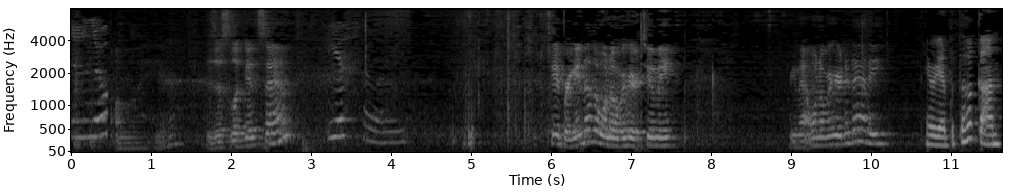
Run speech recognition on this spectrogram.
The Oh, here. Does this look good, Sam? Yes, hello. Okay, bring another one over here to me. Bring that one over here to Daddy. Here we gotta put the hook on.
